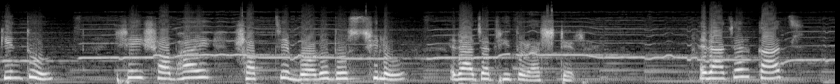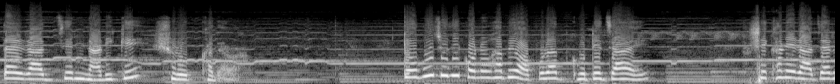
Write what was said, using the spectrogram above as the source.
কিন্তু সেই সভায় সবচেয়ে বড় দোষ ছিল রাজা ধৃতরাষ্ট্রের। রাজার কাজ তার রাজ্যের নারীকে সুরক্ষা দেওয়া। তবু যদি কোনোভাবে অপরাধ ঘটে যায়, সেখানে রাজার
